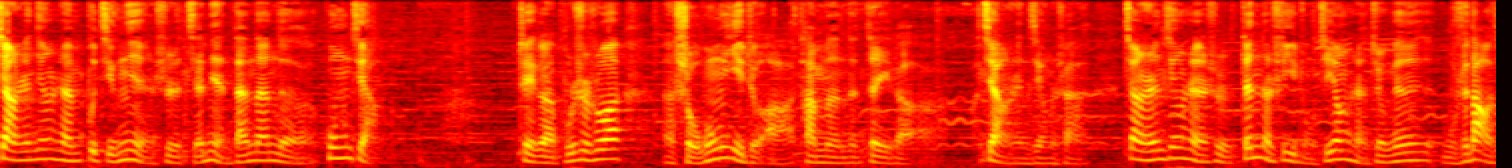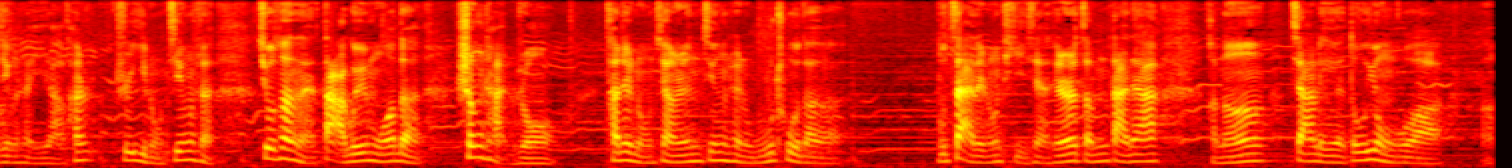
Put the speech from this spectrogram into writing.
匠人精神不仅仅是简简单单的工匠。这个不是说呃手工艺者他们的这个匠人精神，匠人精神是真的是一种精神，就跟武士道精神一样，它是一种精神。就算在大规模的生产中，它这种匠人精神无处的不在的一种体现。其实咱们大家可能家里也都用过。呃，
